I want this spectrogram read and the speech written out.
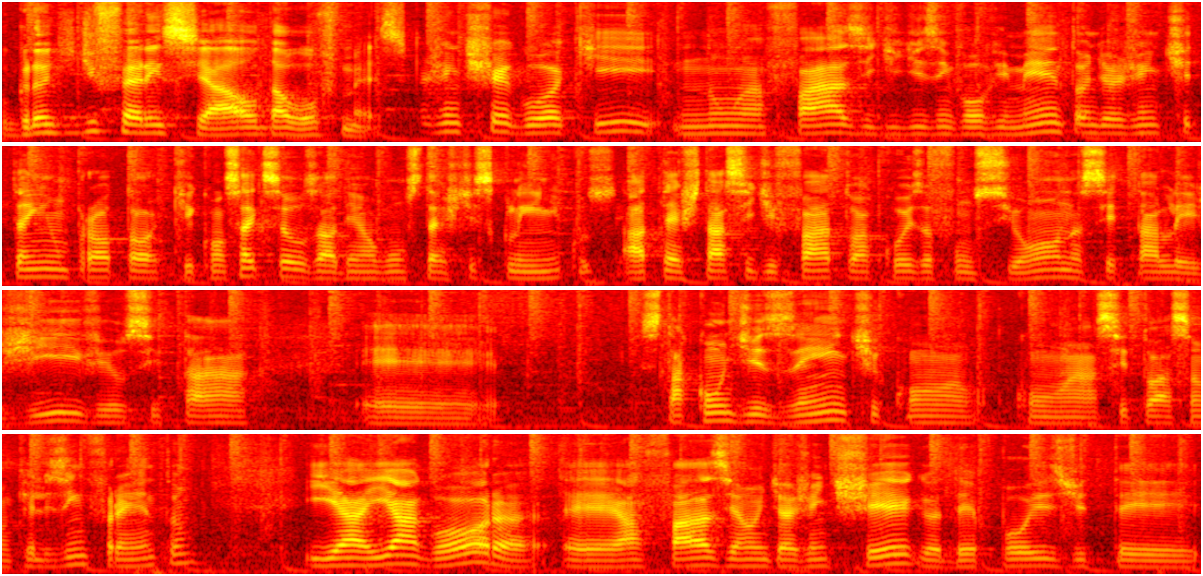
o grande diferencial da Wolf Magic. A gente chegou aqui numa fase de desenvolvimento onde a gente tem um protótipo que consegue ser usado em alguns testes clínicos, atestar se de fato a coisa funciona, se está legível, se está é, está condizente com, com a situação que eles enfrentam. E aí agora é a fase onde a gente chega, depois de ter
